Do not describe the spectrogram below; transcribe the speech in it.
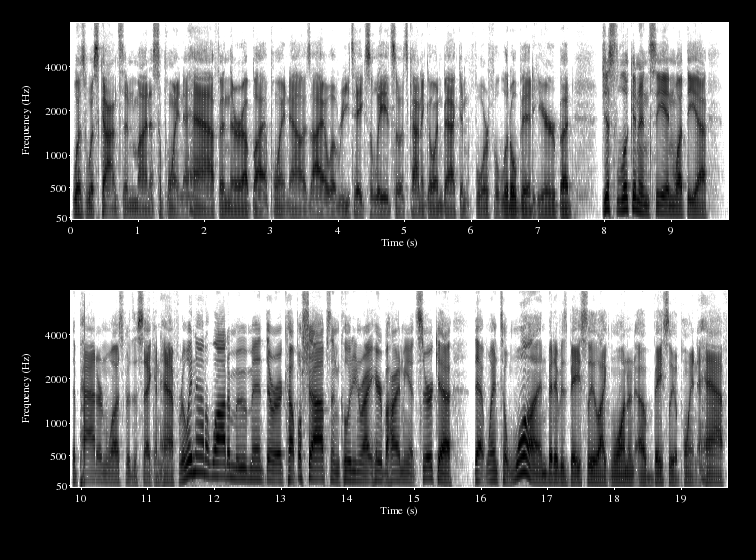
was Wisconsin minus a point and a half, and they're up by a point now as Iowa retakes the lead. So it's kind of going back and forth a little bit here, but just looking and seeing what the uh, the pattern was for the second half. Really, not a lot of movement. There were a couple shops, including right here behind me at Circa, that went to one, but it was basically like one, uh, basically a point and a half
